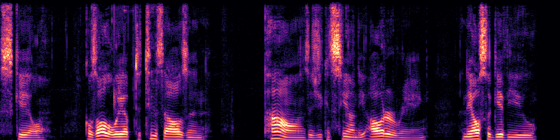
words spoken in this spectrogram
scale goes all the way up to 2,000 pounds, as you can see on the outer ring, and they also give you,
